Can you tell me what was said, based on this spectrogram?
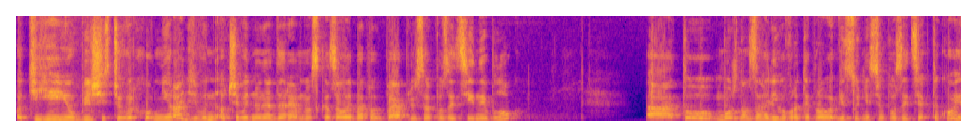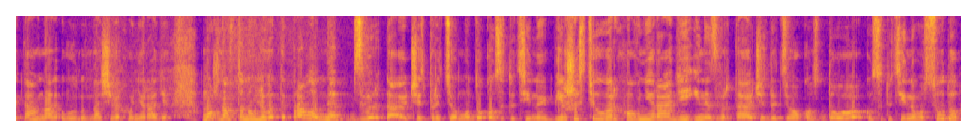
от тією більшістю Верховній Раді вони очевидно не даремно сказали БПП плюс опозиційний блок. А то можна взагалі говорити про відсутність опозиції як такої, та в нашій Верховній Раді. Можна встановлювати правила, не звертаючись при цьому до конституційної більшості у Верховній Раді і не звертаючись до цього до конституційного суду,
